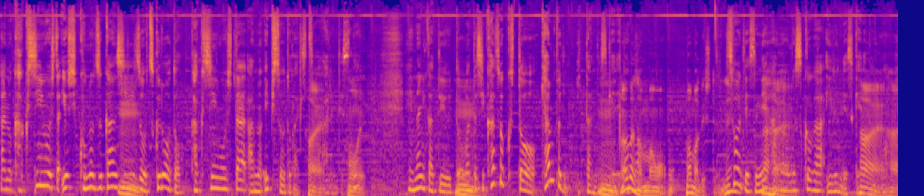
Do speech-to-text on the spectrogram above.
あの確信をしたよしこの図鑑シリーズを作ろうと確信をしたあのエピソードが実はあるんですね。はいえ何かというと、うん、私家族とキャンプに行ったんですけれども、うん、さんマママでしたよね。そうですね、はい、あの息子がいるんですけれども、はいは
